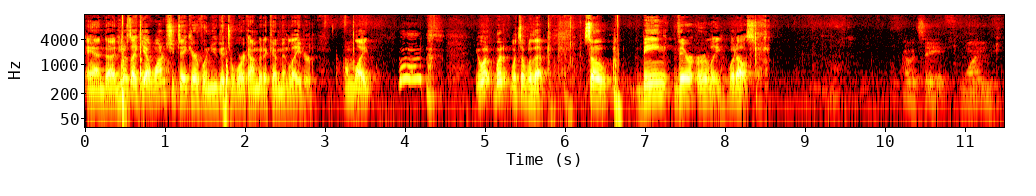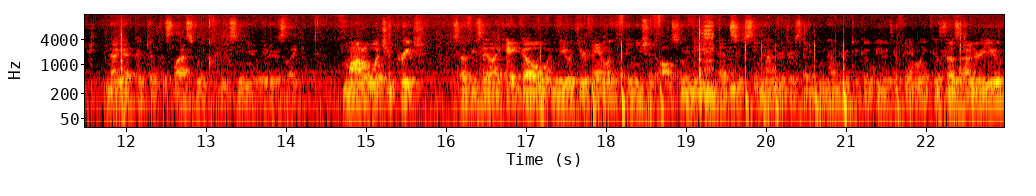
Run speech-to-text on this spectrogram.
And, uh, and he was like, "Yeah, why don't you take care of when you get to work? I'm going to come in later." I'm like, "What? what, what? What's up with that?" So being there early. What else? I would say one nugget I picked up this last week from the senior leaders, like model what you preach. So if you say like, "Hey, go and be with your family," then you should also be mm-hmm. at 1600 or 1700 to go be with your family, because those under you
